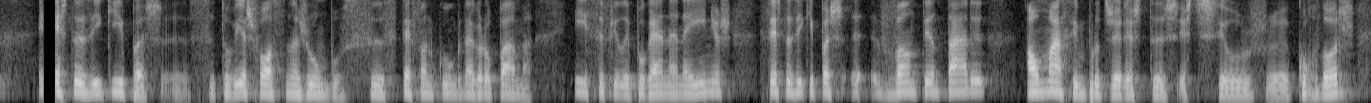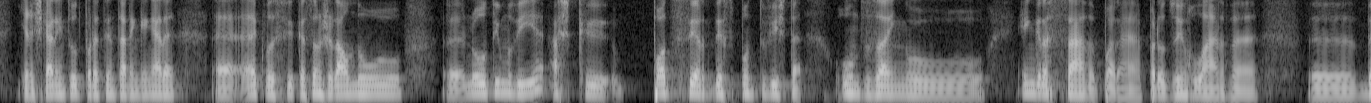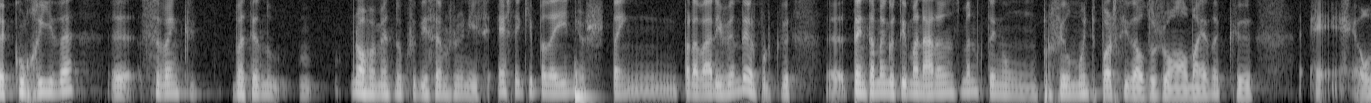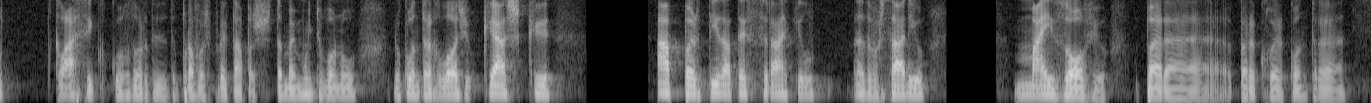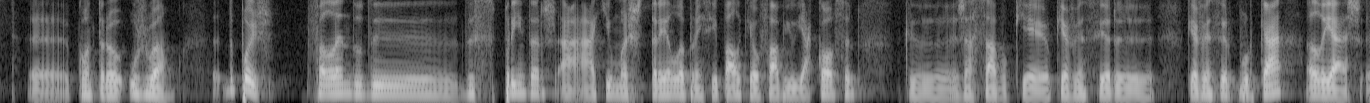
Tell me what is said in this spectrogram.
estas equipas, se Tobias Fosse na Jumbo, se Stefan Kung na Groupama e se Filipe Gana na Ineos, se estas equipas vão tentar ao máximo proteger estes, estes seus uh, corredores e arriscarem tudo para tentarem ganhar a, a, a classificação geral no, uh, no último dia. Acho que pode ser, desse ponto de vista, um desenho engraçado para, para o desenrolar da, uh, da corrida, se bem que batendo novamente no que dissemos no início, esta equipa da Ineos tem para dar e vender, porque uh, tem também o Timan Arensman, que tem um perfil muito parecido ao do João Almeida, que é, é o clássico corredor de, de, provas por etapas, também muito bom no, no contrarrelógio, que acho que à partida até será aquele adversário mais óbvio para, para correr contra, uh, contra o João. Depois, falando de, de sprinters, há, há, aqui uma estrela principal que é o Fábio Jacobsen, que já sabe o que é, o que é, vencer, o que é vencer por cá. Aliás,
